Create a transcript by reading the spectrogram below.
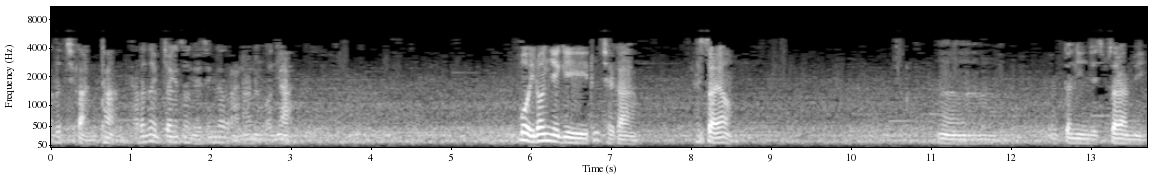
그렇지가 않다. 다른 사람 입장에서는 왜 생각을 안 하는 거냐. 뭐 이런 얘기를 제가 했어요. 어, 그랬더니 이제 집사람이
